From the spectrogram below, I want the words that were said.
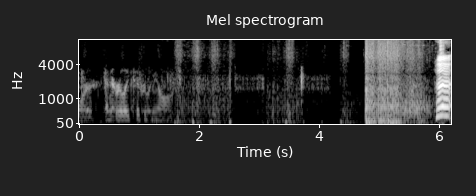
more, and it really pisses me off. Huh?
